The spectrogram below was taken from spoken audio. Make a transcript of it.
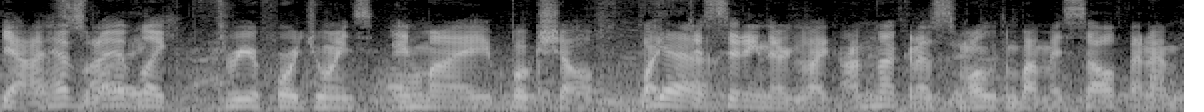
Yeah, I have It's I have like- like three or four joints in my bookshelf, like Yeah. just sitting there. Like I'm not gonna smoke them by myself, and I'm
